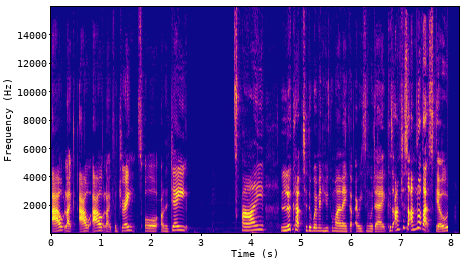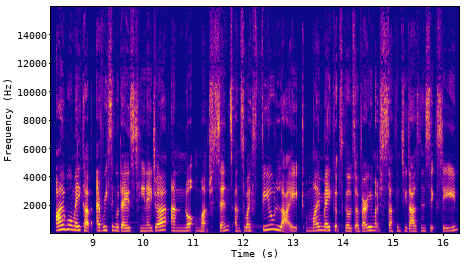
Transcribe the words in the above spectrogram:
out, like out, out, like for drinks or on a date. I look up to the women who can wear makeup every single day because I'm just, I'm not that skilled. I wore makeup every single day as a teenager and not much since. And so I feel like my makeup skills are very much stuck in 2016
